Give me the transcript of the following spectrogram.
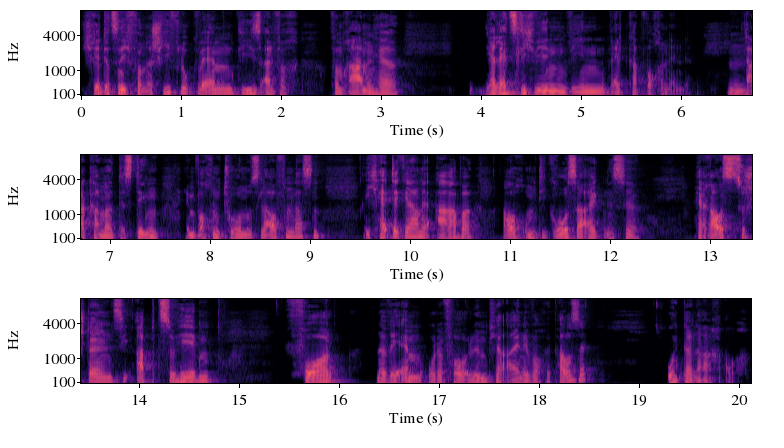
Ich rede jetzt nicht von der Skiflug-WM, die ist einfach vom Rahmen her ja letztlich wie ein, wie ein Weltcup-Wochenende. Mhm. Da kann man das Ding im Wochenturnus laufen lassen. Ich hätte gerne, aber auch um die Großereignisse herauszustellen, sie abzuheben vor einer WM oder vor Olympia eine Woche Pause und danach auch.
